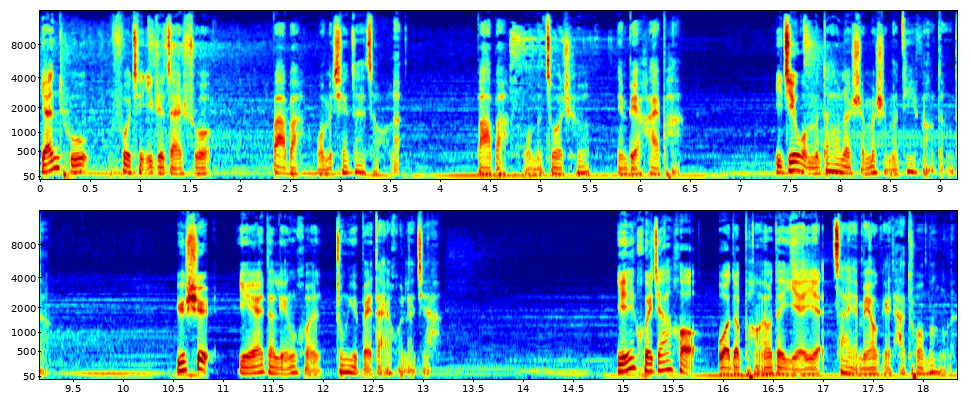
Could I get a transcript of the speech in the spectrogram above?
沿途，父亲一直在说：“爸爸，我们现在走了。爸爸，我们坐车，您别害怕。”以及我们到了什么什么地方等等。于是，爷爷的灵魂终于被带回了家。爷爷回家后，我的朋友的爷爷再也没有给他托梦了，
